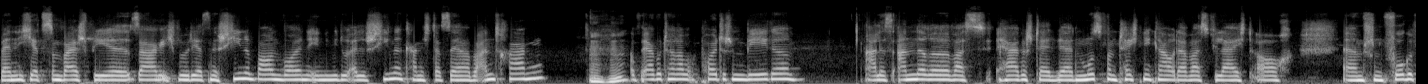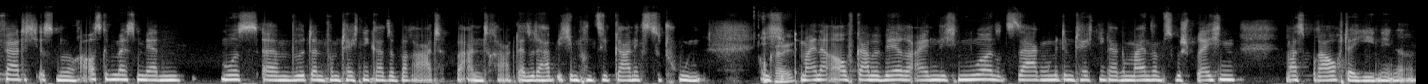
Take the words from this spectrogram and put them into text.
Wenn ich jetzt zum Beispiel sage, ich würde jetzt eine Schiene bauen wollen, eine individuelle Schiene, kann ich das selber beantragen mhm. auf ergotherapeutischem Wege. Alles andere, was hergestellt werden muss vom Techniker oder was vielleicht auch ähm, schon vorgefertigt ist, nur noch ausgemessen werden muss, ähm, wird dann vom Techniker separat beantragt. Also da habe ich im Prinzip gar nichts zu tun. Okay. Ich, meine Aufgabe wäre eigentlich nur sozusagen mit dem Techniker gemeinsam zu besprechen, was braucht derjenige.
